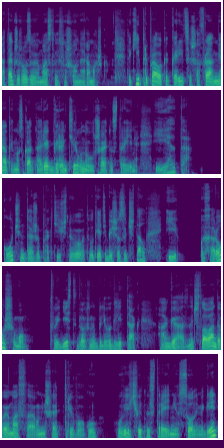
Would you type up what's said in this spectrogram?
а также розовое масло и сушеная ромашка. Такие приправы, как корица, шафран, мята и мускатный орех, гарантированно улучшают настроение. И это очень даже практичный вывод. Вот я тебе сейчас зачитал, и по-хорошему твои действия должны были выглядеть так. Ага, значит, лавандовое масло уменьшает тревогу, увеличивает настроение, сон и мигрень.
